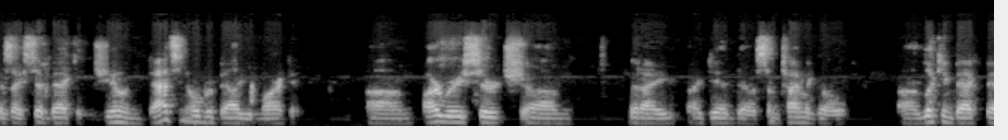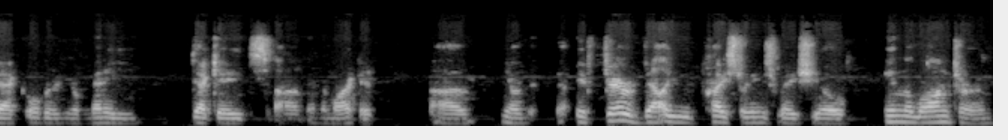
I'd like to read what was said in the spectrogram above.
as I said back in June, that's an overvalued market. Um, our research um, that I, I did uh, some time ago uh, looking back back over you know many decades uh, in the market, uh, you know a fair value price earnings ratio in the long term,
